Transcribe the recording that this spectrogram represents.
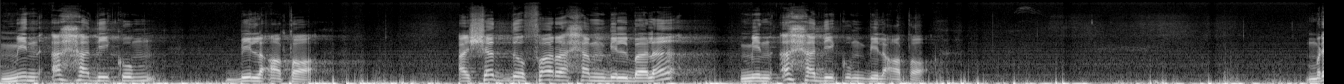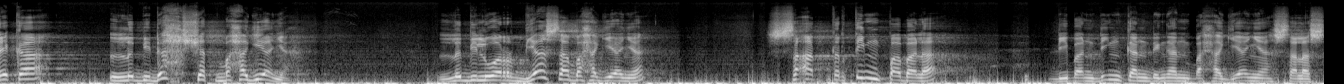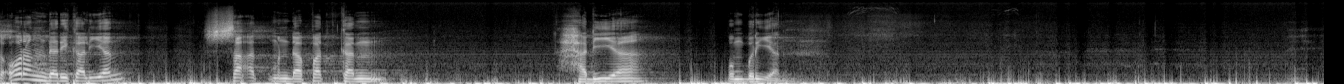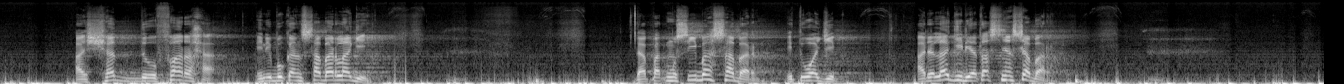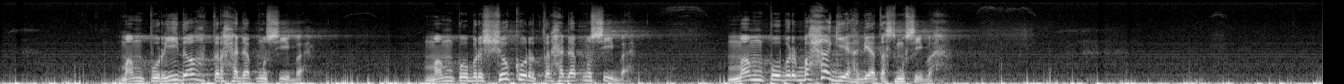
min ahadikum bil ata. Asyaddu farahan bil bala' min ahadikum bil ata. Mereka lebih dahsyat bahagianya lebih luar biasa bahagianya saat tertimpa bala dibandingkan dengan bahagianya salah seorang dari kalian saat mendapatkan hadiah pemberian. Asyaddu farha. Ini bukan sabar lagi. Dapat musibah sabar. Itu wajib. Ada lagi di atasnya sabar. Mampu ridho terhadap musibah. Mampu bersyukur terhadap musibah mampu berbahagia di atas musibah.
